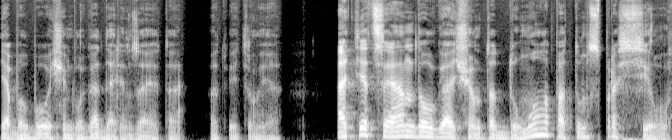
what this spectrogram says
я был бы очень благодарен за это, — ответил я. Отец Иоанн долго о чем-то думал, а потом спросил.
